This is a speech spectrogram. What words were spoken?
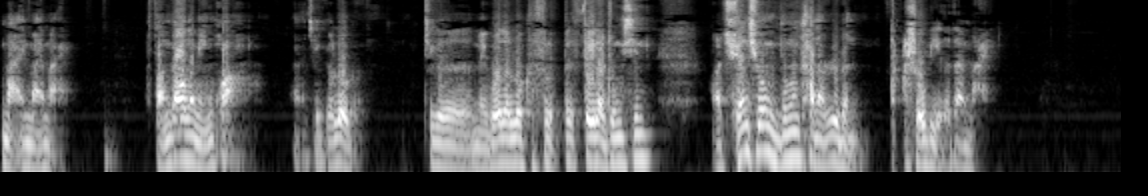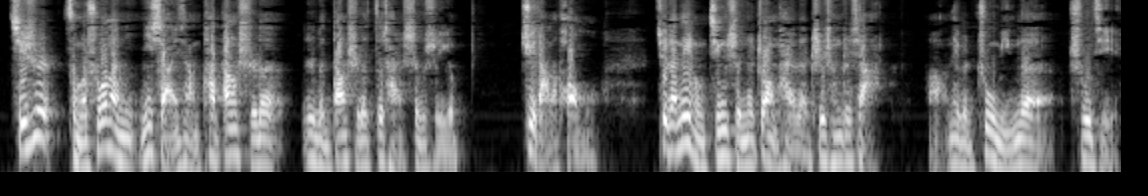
买买买，梵高的名画啊，这个洛克，这个美国的洛克菲菲勒中心啊，全球你都能看到日本大手笔的在买。其实怎么说呢？你你想一想，他当时的日本当时的资产是不是一个？巨大的泡沫，就在那种精神的状态的支撑之下，啊，那本著名的书籍，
